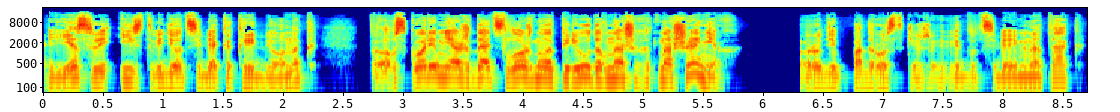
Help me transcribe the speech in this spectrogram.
Если Ист ведет себя как ребенок, то вскоре мне ожидать сложного периода в наших отношениях. Вроде подростки же ведут себя именно так.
